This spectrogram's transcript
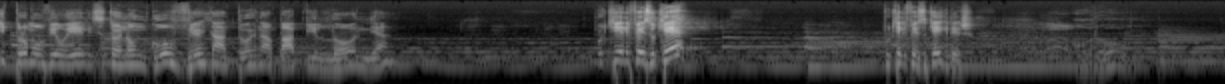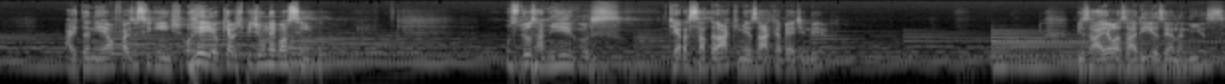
e promoveu ele, se tornou um governador na Babilônia. Porque ele fez o quê? Porque ele fez o quê, igreja? Orou. Aí Daniel faz o seguinte: Ô rei, eu quero te pedir um negocinho. Os meus amigos, que era Sadraque, Mesaque Abednego, Misael, Azarias e Ananias,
